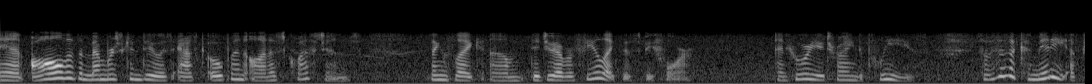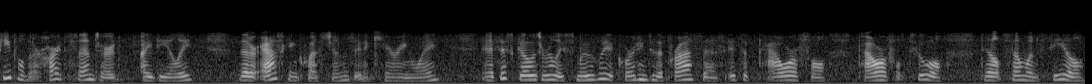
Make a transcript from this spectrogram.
and all that the members can do is ask open, honest questions. Things like, um, did you ever feel like this before? And who are you trying to please? So this is a committee of people that are heart-centered, ideally, that are asking questions in a caring way. And if this goes really smoothly according to the process, it's a powerful, powerful tool to help someone feel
